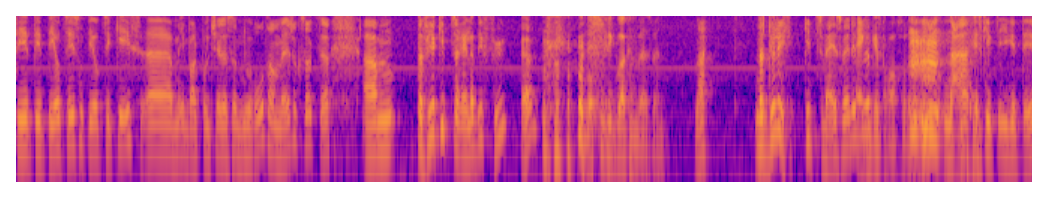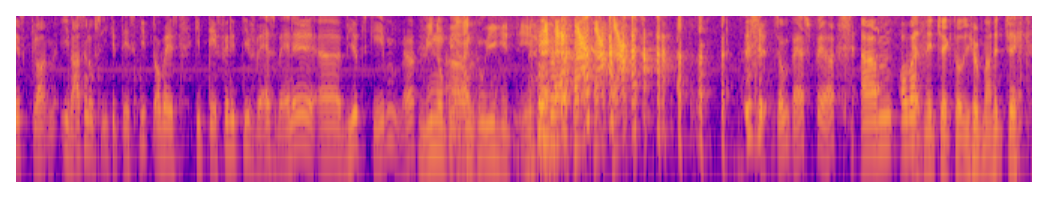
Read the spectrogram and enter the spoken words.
die, die DOCs und DOCGs ähm, im Valpolicella sind nur rot, haben wir ja schon gesagt. Ja. Ähm, dafür gibt es ja relativ viel. Ja. Machen die gar keinen Weißwein? Nein. Natürlich gibt es Weißweine dort. Eigengebrauch oder? Nein, es gibt IGTs, klar, ich weiß nicht, ob es IGTs gibt, aber es gibt definitiv Weißweine, äh, wird es geben. Ja. Vino Bianco IGT. Zum Beispiel, ja. Ähm, aber Wer es nicht checkt hat, ich habe ihn auch nicht checkt.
